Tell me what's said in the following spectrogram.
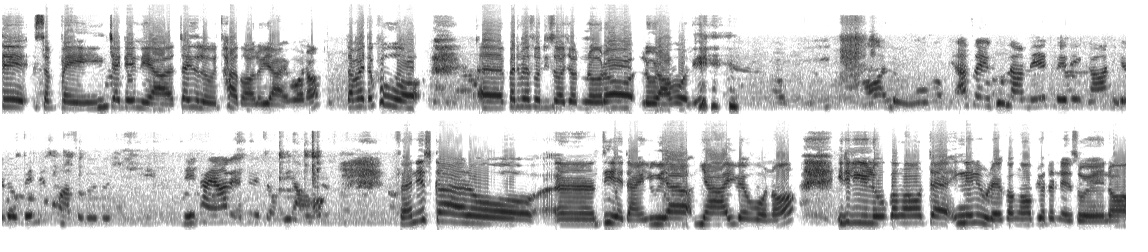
သစ်စပိန်ကြိုက်တဲ့နေရာကြိုက်သလိုထသွားလို့ရရပါတော့ဒါပေမဲ့တစ်ခုတော့အဲပက်တမက်ဆိုဒီဆိုကျွန်တော်တော့လိုတာပေါ့လေဟုတ်ပြီဟောလို့ဟုတ်ပြီအဲ့ဆိုရင်အခုလာမယ့်ကလေးတွေကဒီကလို business မှာဆိုလို့ရှိရင်နေထိုင်ရတဲ့အတွေ့အကြုံလေးရအောင် Venice က တော့အဲတည့်တဲ့အတိုင်းလူရအများကြီးပဲပေါ့နော်အီတလီလိုကောင်းကောင်းတက်အင်္ဂလိပ်လိုလည်းကောင်းကောင်းပြောတတ်နေဆိုရင်တော့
